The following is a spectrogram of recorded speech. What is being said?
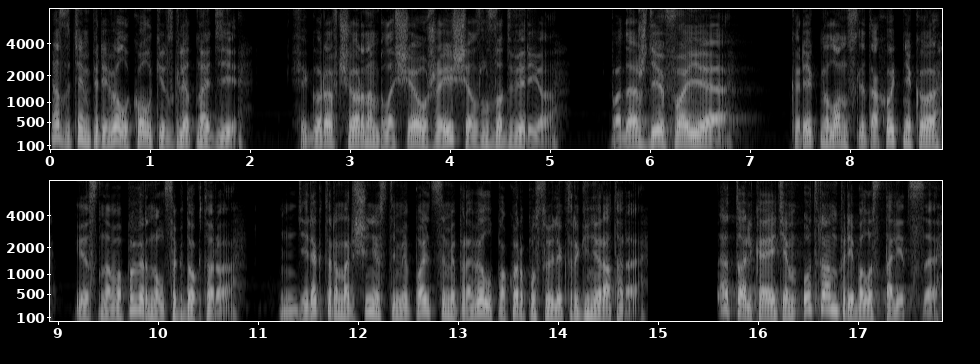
а затем перевел колкий взгляд на Ди. Фигура в черном плаще уже исчезла за дверью. «Подожди, фойе!» — крикнул он вслед охотнику и снова повернулся к доктору. Директор морщинистыми пальцами провёл по корпусу электрогенератора. Только этим утром прибыл из столицы.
